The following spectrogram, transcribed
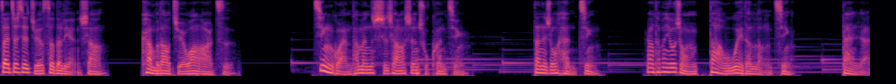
在这些角色的脸上，看不到绝望二字。尽管他们时常身处困境，但那种狠劲，让他们有种大无畏的冷静、淡然。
